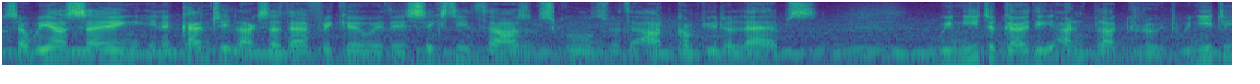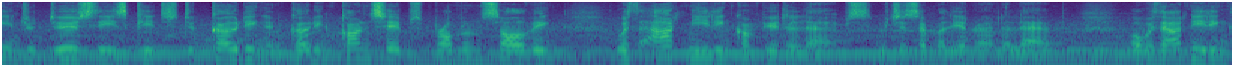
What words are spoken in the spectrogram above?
So we are saying in a country like South Africa where there's 16,000 schools without computer labs, we need to go the unplugged route. We need to introduce these kids to coding and coding concepts, problem solving, without needing computer labs, which is a million rand a lab, or without needing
